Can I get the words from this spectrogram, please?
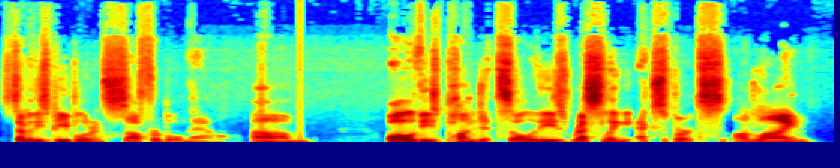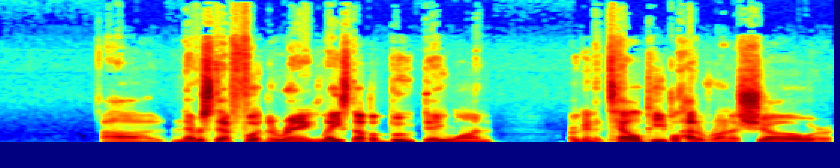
some of these people are insufferable now. Um, all of these pundits, all of these wrestling experts online, uh, never step foot in the ring, laced up a boot day one, are going to tell people how to run a show or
